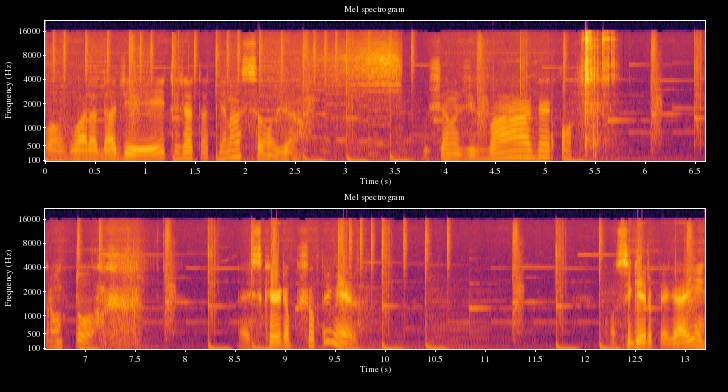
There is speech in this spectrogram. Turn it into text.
Ó, vara da direita já tá tendo ação já. Puxando devagar, ó. Pronto. Da esquerda puxou primeiro. Conseguiram pegar aí?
